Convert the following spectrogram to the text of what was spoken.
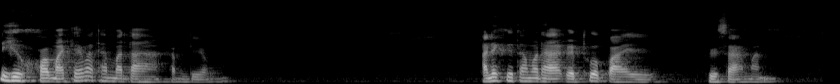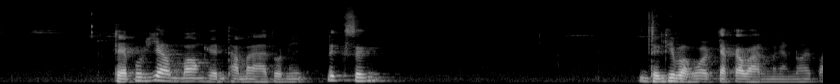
นี่คือความหมายแค่ว่าธรรมดาคำเดียว อันนี้คือธรรมดาเกิดทั่วไปคือสามัญแต่พระพุทธเจ้ามองเห็นธรรมดาตัวนี้ ลึกซึ้งถึงที่บอกว่าจักรวาลมันยังน้อยไป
